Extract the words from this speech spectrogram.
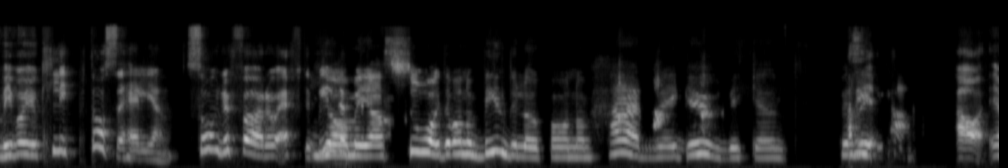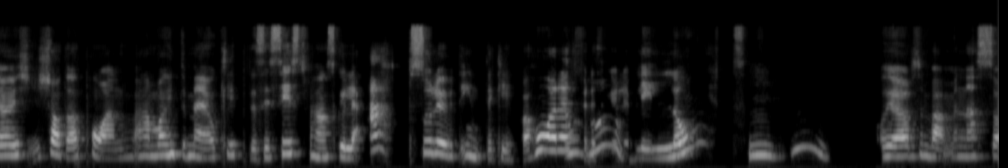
vi var ju och klippte oss i helgen. Såg du före och efterbilden? Ja men jag såg, det var någon bild du la upp på honom. Herregud vilken Alltså. Ja, jag har tjatat på honom. Han var ju inte med och klippte sig sist för han skulle absolut inte klippa håret för det skulle bli långt. Mhm. Och jag liksom bara, men alltså,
